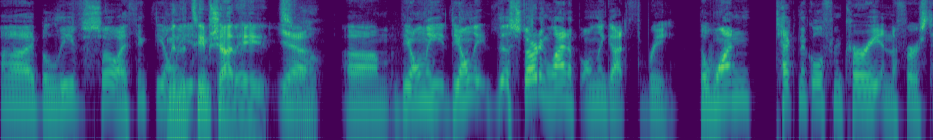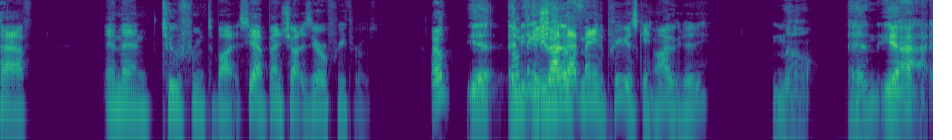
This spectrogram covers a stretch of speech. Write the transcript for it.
I believe so. I think the only I mean the team shot eight. Yeah. So. Um the only the only the starting lineup only got three. The one technical from Curry in the first half, and then two from Tobias. Yeah, Ben shot zero free throws. I don't Yeah, I don't and, think and he shot have, that many the previous game either, did he? No. And yeah, I,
